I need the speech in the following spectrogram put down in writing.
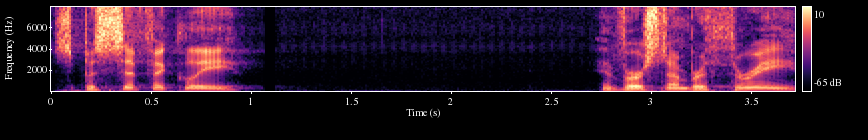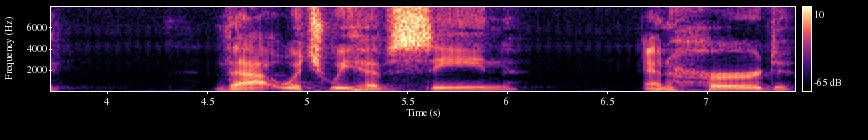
Specifically, in verse number three, that which we have seen and heard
